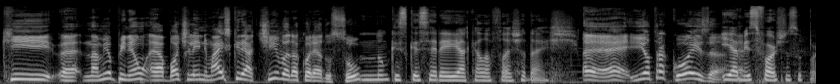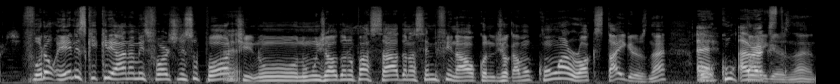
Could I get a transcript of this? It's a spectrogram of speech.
que, é, na minha opinião, é a bot lane mais criativa da Coreia do Sul. Nunca esquecerei aquela flecha dash. É, e outra coisa. E a é, Miss Fortune Support. Foram eles que criaram a Miss Fortune Support É. no, no Mundial do ano passado, na semifinal, quando eles jogavam com a Rocks Tigers, né? É, Ou Cool a Rocks- Tigers, né?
